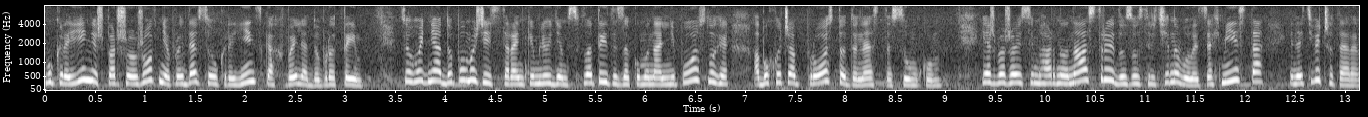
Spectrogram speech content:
В Україні ж 1 жовтня пройде всеукраїнська хвиля доброти. Цього дня допоможіть стареньким людям сплатити за комунальні послуги або хоча б просто донести сумку. Я ж бажаю всім гарного настрою. До зустрічі на вулицях міста і на ТВ 4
